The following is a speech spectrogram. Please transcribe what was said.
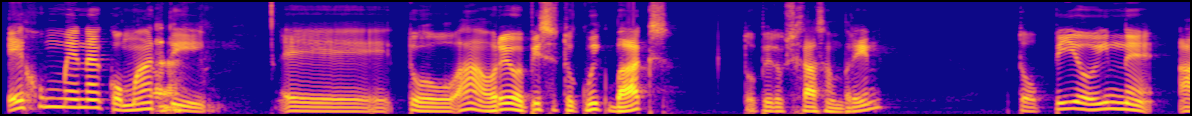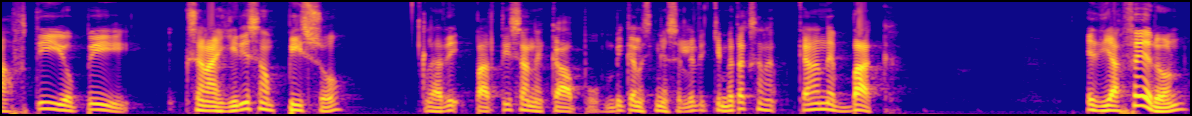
έχουμε ένα κομμάτι, ε, το, α, ωραίο επίσης το quick backs, το οποίο το ξεχάσαμε πριν, το οποίο είναι αυτοί οι οποίοι ξαναγυρίσαν πίσω, δηλαδή πατήσανε κάπου, μπήκαν σε μια σελίδα και μετά ξανα... κάνανε back. Ενδιαφέρον,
